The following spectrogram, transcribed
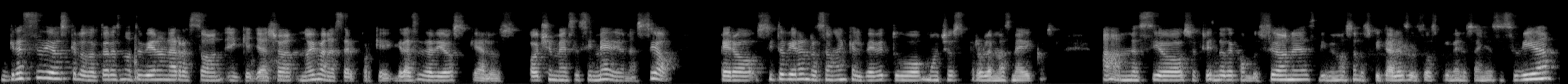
gracias a Dios que los doctores no tuvieron la razón en que Yashua no iban a nacer, porque gracias a Dios que a los ocho meses y medio nació, pero sí tuvieron razón en que el bebé tuvo muchos problemas médicos. Ah, nació sufriendo de convulsiones, vivimos en hospitales los dos primeros años de su vida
